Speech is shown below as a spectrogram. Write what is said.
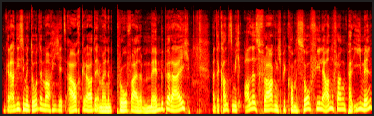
Und genau diese Methode mache ich jetzt auch gerade in meinem Profiler-Member-Bereich, weil da kannst du mich alles fragen. Ich bekomme so viele Anfragen per E-Mail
